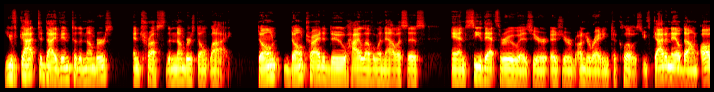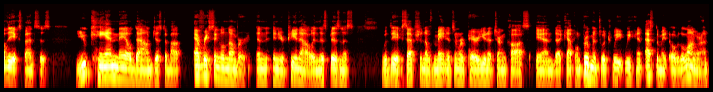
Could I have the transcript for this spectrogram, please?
You've got to dive into the numbers and trust the numbers don't lie. Don't don't try to do high level analysis and see that through as your as your underwriting to close. You've got to nail down all the expenses. You can nail down just about every single number in in your P&L in this business with the exception of maintenance and repair unit turn costs and uh, capital improvements which we we can estimate over the long run.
